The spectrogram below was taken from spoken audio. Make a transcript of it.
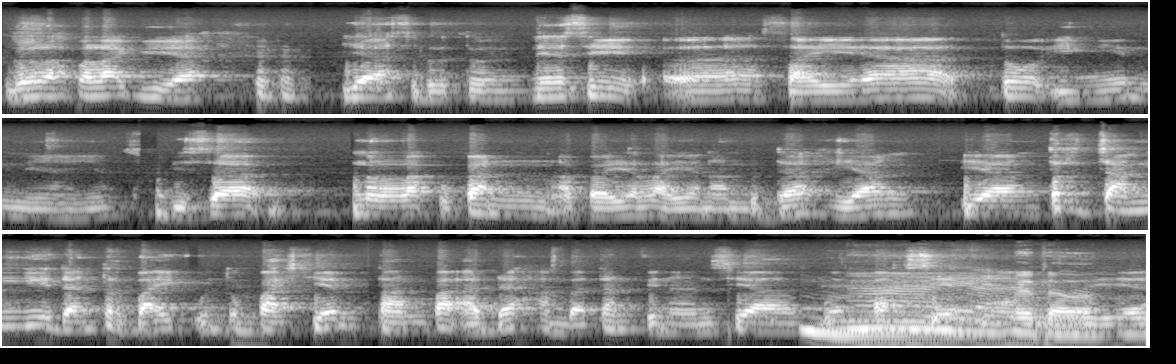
Gol apa lagi ya? ya sebetulnya sih eh, saya tuh ingin ya, ya, bisa melakukan apa ya layanan bedah yang yang tercanggih dan terbaik untuk pasien tanpa ada hambatan finansial buat pasiennya. Betul. gitu ya.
